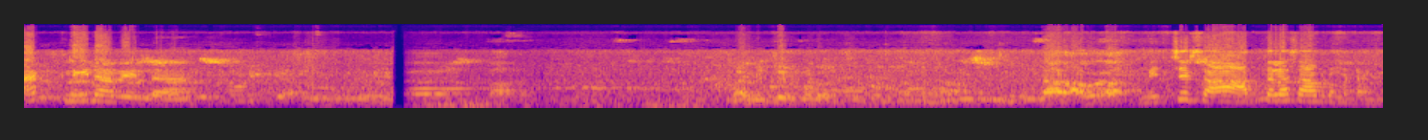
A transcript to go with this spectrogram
ஏன் க்ளீனாகவே இல்லை. மிச்சர் கூட வச்சுருக்கோம் மிச்சர் சா அத்தெல்லாம் சாப்பிட மாட்டாங்க.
